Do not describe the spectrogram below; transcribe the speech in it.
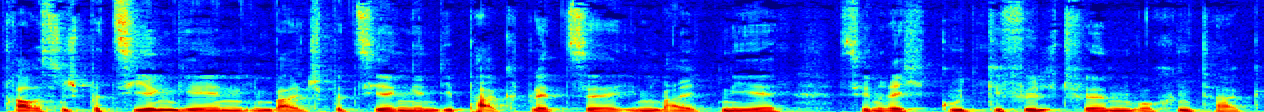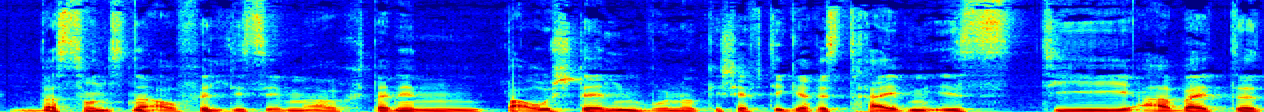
draußen spazieren gehen, im Wald spazieren gehen. Die Parkplätze in Waldnähe sind recht gut gefüllt für einen Wochentag. Was sonst noch auffällt, ist eben auch bei den Baustellen, wo noch geschäftigeres Treiben ist, die Arbeiter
